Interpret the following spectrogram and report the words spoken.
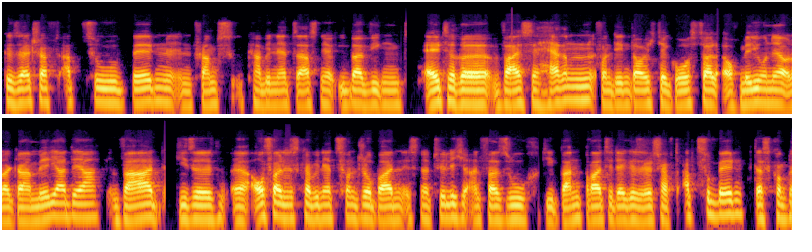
Gesellschaft abzubilden. In Trumps Kabinett saßen ja überwiegend ältere weiße Herren, von denen, glaube ich, der Großteil auch Millionär oder gar Milliardär war. Diese äh, Auswahl des Kabinetts von Joe Biden ist natürlich ein Versuch, die Bandbreite der Gesellschaft abzubilden. Das kommt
